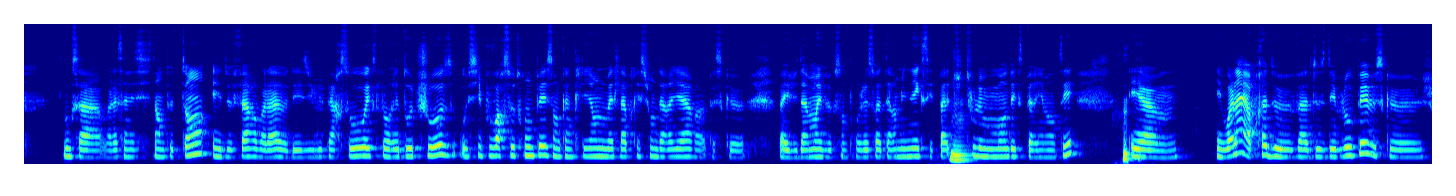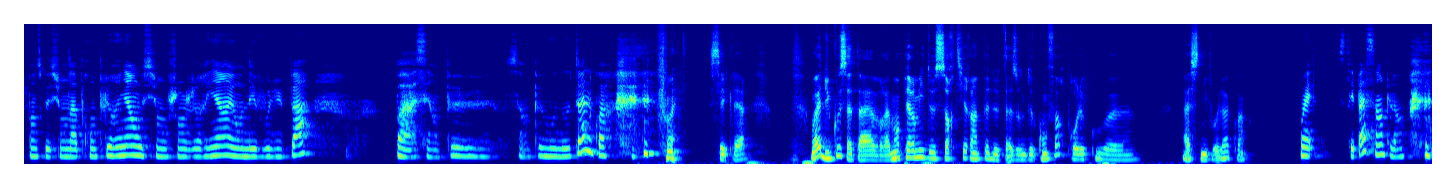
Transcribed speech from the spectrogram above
Donc ça, voilà, ça nécessite un peu de temps et de faire voilà des illus perso, explorer d'autres choses, aussi pouvoir se tromper sans qu'un client nous mette la pression derrière, euh, parce que bah, évidemment il veut que son projet soit terminé, que c'est pas du mmh. tout le moment d'expérimenter. et euh, et voilà, et après de, va de se développer, parce que je pense que si on n'apprend plus rien ou si on change rien et on n'évolue pas, bah c'est un peu c'est un peu monotone quoi. ouais, c'est clair. Ouais, du coup, ça t'a vraiment permis de sortir un peu de ta zone de confort pour le coup euh, à ce niveau-là quoi. Ouais, c'était pas simple hein.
